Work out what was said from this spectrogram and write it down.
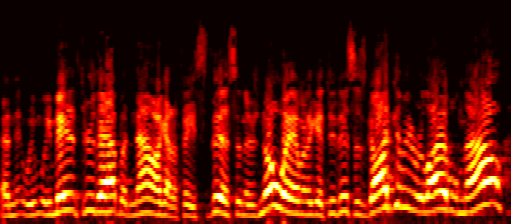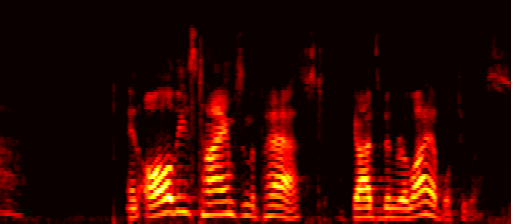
And we, we made it through that, but now I gotta face this, and there's no way I'm gonna get through this. Is God gonna be reliable now? And all these times in the past, God's been reliable to us.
